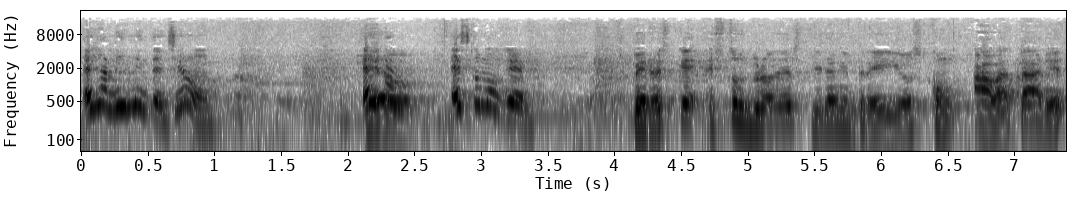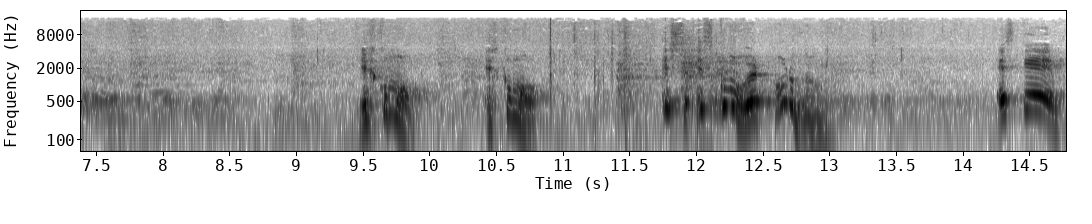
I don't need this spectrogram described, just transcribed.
es la misma intención. Pero- es como que. Pero es que estos brothers tiran entre ellos con avatares. Y es como. Es como. Es, es como ver porno. Es que.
